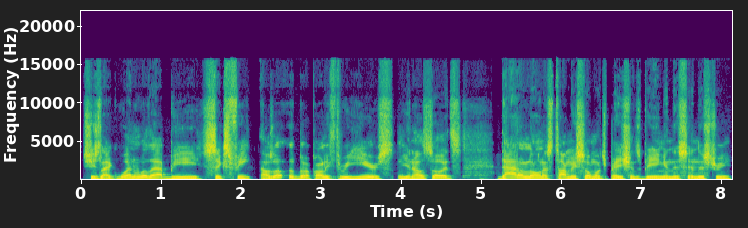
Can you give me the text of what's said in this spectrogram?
She's like, when will that be six feet? I was, oh, probably three years, you know? So it's that alone has taught me so much patience being in this industry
